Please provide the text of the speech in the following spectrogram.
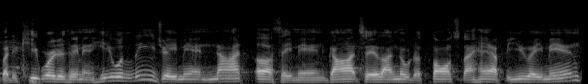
But the key word is, amen, he will lead you, amen, not us, amen. God says, I know the thoughts that I have for you, amen.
